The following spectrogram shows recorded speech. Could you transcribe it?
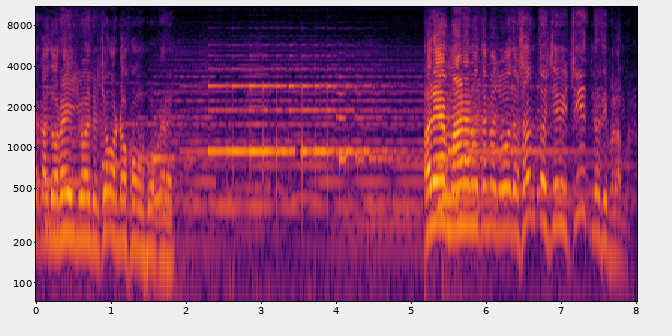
એકાદો રહી ગયો તો કેવો ડોખો ઊભો કરે. અરે માણાનું તમે જોવો તો સંતોષ જેવી ચીજ નથી ભલા માણસ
